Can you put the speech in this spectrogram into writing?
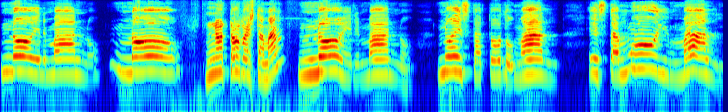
no, hermano, no. ¿No todo está mal? No, hermano, no está todo mal. Está muy mal.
